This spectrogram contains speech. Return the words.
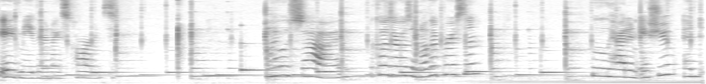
gave me their nice cards. I was sad because there was another person who had an issue and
